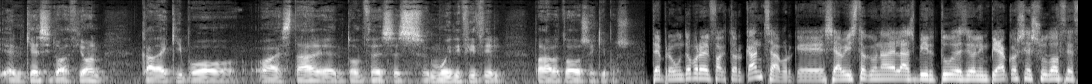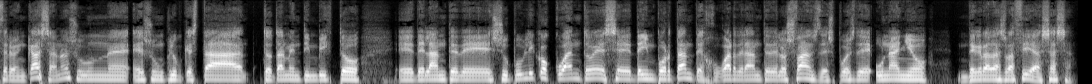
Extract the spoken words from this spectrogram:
en qué situación cada equipo va a estar, entonces es muy difícil para todos los equipos. Te pregunto por el factor cancha, porque se ha visto que una de las virtudes de Olympiacos es su 12-0 en casa, ¿no? Es un, es un club que está totalmente invicto delante de su público. ¿Cuánto es de importante jugar delante de los fans después de un año de gradas vacías, Sasa?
